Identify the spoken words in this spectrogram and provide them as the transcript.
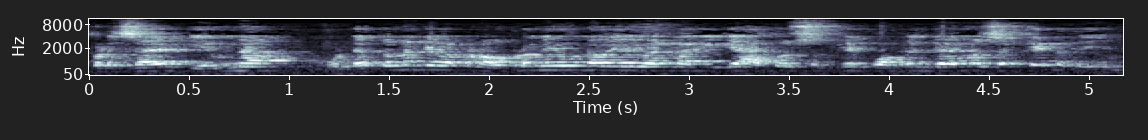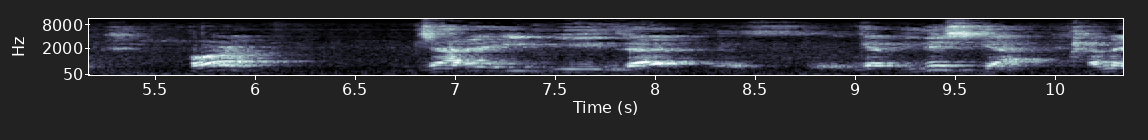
પણ સાહેબ, એમના મોઢે તો ન કહેવાય, પણ આપણને એવું નવી વાત લાગે કે આ તો શક્ય કોકરેજ ગાયમાં શક્ય નથી. પણ જ્યારે એ જાય, કે વિદેશ ગયા, અને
